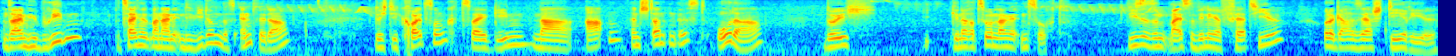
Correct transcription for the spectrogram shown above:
Unter einem Hybriden bezeichnet man ein Individuum, das entweder durch die Kreuzung zwei gennahe Arten entstanden ist oder durch generationenlange Inzucht. Diese sind meistens weniger fertil oder gar sehr steril.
